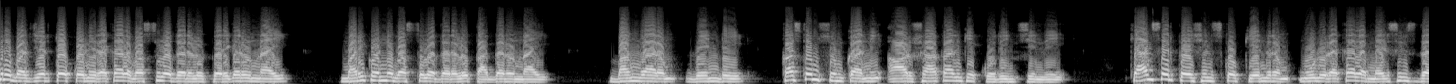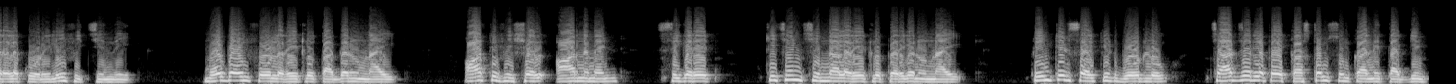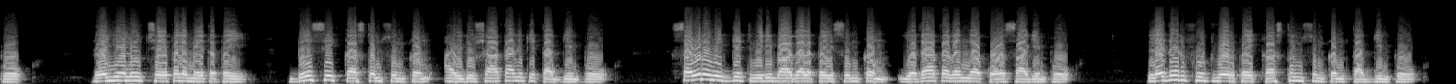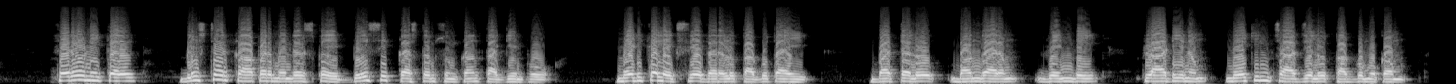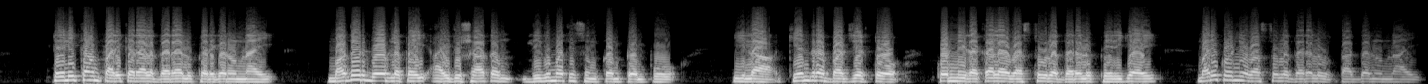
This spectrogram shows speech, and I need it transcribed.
కేంద్ర బడ్జెట్తో కొన్ని రకాల వస్తువుల ధరలు పెరగనున్నాయి. మరికొన్ని వస్తువుల ధరలు తగ్గనున్నాయి. బంగారం వెండి కస్టమ్ సుంకాన్ని ఆరు శాతానికి కుదించింది. క్యాన్సర్ పేషెంట్స్కు కేంద్రం మూడు రకాల మెడిసిన్స్ ధరలకు రిలీఫ్ ఇచ్చింది. మొబైల్ ఫోన్ల రేట్లు తగ్గనున్నాయి. ఆర్టిఫిషియల్ ఆర్నమెంట్ సిగరెట్ కిచెన్ చిన్నాల రేట్లు పెరగనున్నాయి. ప్రింటెడ్ సర్క్యూట్ బోర్డులు ఛార్జర్లపై కస్టమ్ సుంకాన్ని తగ్గింపు రొయ్యలు చేపల మేతపై బేసిక్ కస్టమ్ సుంకం ఐదు శాతానికి తగ్గింపు. సౌర విద్యుత్ విడిభాగాలపై సుంకం యథాతథంగా కొనసాగింపు. లెదర్ ఫుట్వేర్పై కస్టమ్ సుంకం తగ్గింపు. ఫెరోనికల్ బ్లిస్టర్ కాపర్ మినరల్స్పై బేసిక్ కస్టమ్ సుంకం తగ్గింపు. మెడికల్ ఎక్స్రే ధరలు తగ్గుతాయి. బట్టలు బంగారం వెండి ప్లాటినం మేకింగ్ ఛార్జీలు తగ్గుముఖం. టెలికాం పరికరాల ధరలు పెరగనున్నాయి. మదర్ బోర్డులపై ఐదు శాతం దిగుమతి సుంకం పెంపు. ఇలా కేంద్ర బడ్జెట్తో కొన్ని రకాల వస్తువుల ధరలు పెరిగాయి. మరికొన్ని వస్తువుల ధరలు తగ్గనున్నాయి.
